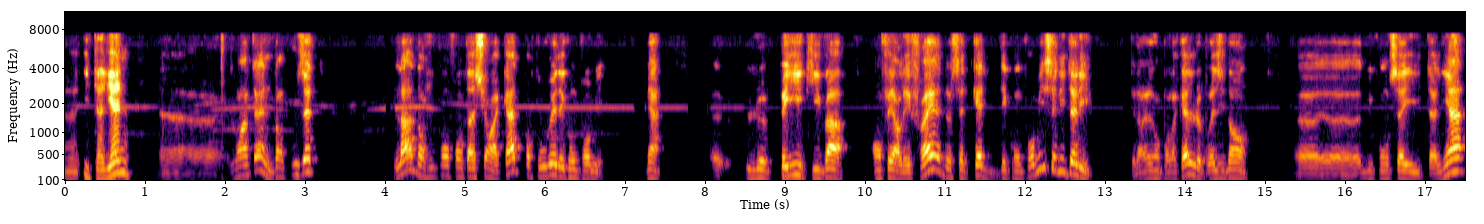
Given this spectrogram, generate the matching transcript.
euh, italienne euh, lointaine. Donc vous êtes là dans une confrontation à quatre pour trouver des compromis. Bien, euh, le pays qui va en faire les frais de cette quête des compromis, c'est l'Italie. C'est la raison pour laquelle le président euh, du Conseil italien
